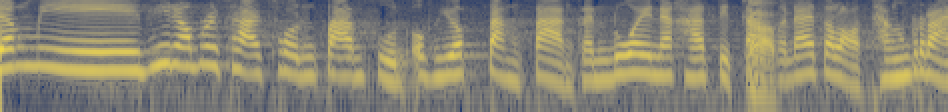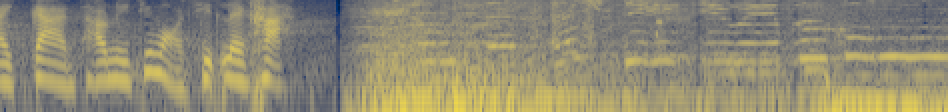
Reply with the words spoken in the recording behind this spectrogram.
ยังมีพี่น้องประชาชนตามศูนย์อพยพต่าง ๆ กันด้วยนะคะ ติดตามกันได้ตลอดทั้งรายการเช้านี้ที่หมอชิดเลยค่ะ คน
